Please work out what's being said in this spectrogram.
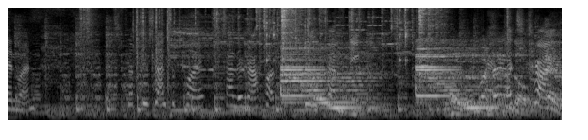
And It's 50 cents a play, and the jackpot's 250. Let's try it. I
